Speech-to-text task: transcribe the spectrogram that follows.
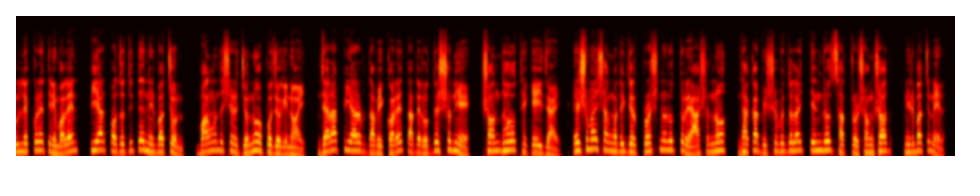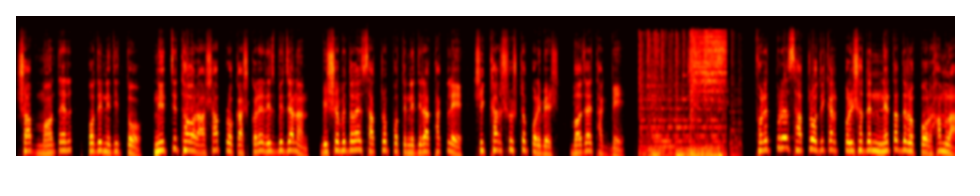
উল্লেখ করে তিনি বলেন, পিআর পদ্ধতিতে নির্বাচন বাংলাদেশের জন্য উপযোগী নয়। যারা পিআর দাবি করে, তাদের উদ্দেশ্য নিয়ে সন্দেহ থেকেই যায়। এ সময় সাংবাদিকদের প্রশ্নের উত্তরে আসন্ন ঢাকা বিশ্ববিদ্যালয় কেন্দ্র ছাত্র সংসদ নির্বাচনের সব মতের প্রতিনিধিত্ব নিশ্চিত হওয়ার আশা প্রকাশ করে রিজভি জানান, বিশ্ববিদ্যালয়ের ছাত্র প্রতিনিধিরা থাকলে শিক্ষার সুষ্ঠু পরিবেশ বজায় থাকবে। ফরিদপুরের ছাত্র অধিকার পরিষদের নেতাদের ওপর হামলা।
